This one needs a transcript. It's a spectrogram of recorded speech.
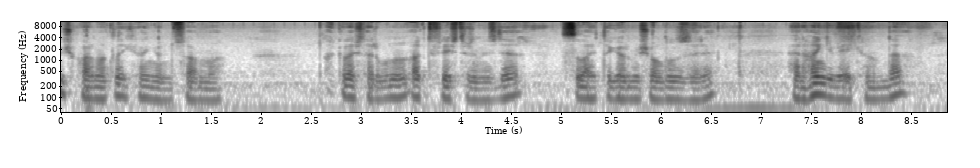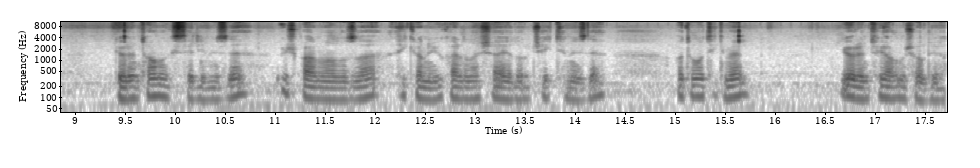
3 parmakla ekran görüntüsü alma. Arkadaşlar bunu aktifleştirdiğimizde slide'da görmüş olduğunuz üzere herhangi bir ekranda görüntü almak istediğimizde üç parmağımızla ekranı yukarıdan aşağıya doğru çektiğimizde otomatikmen görüntüyü almış oluyor.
